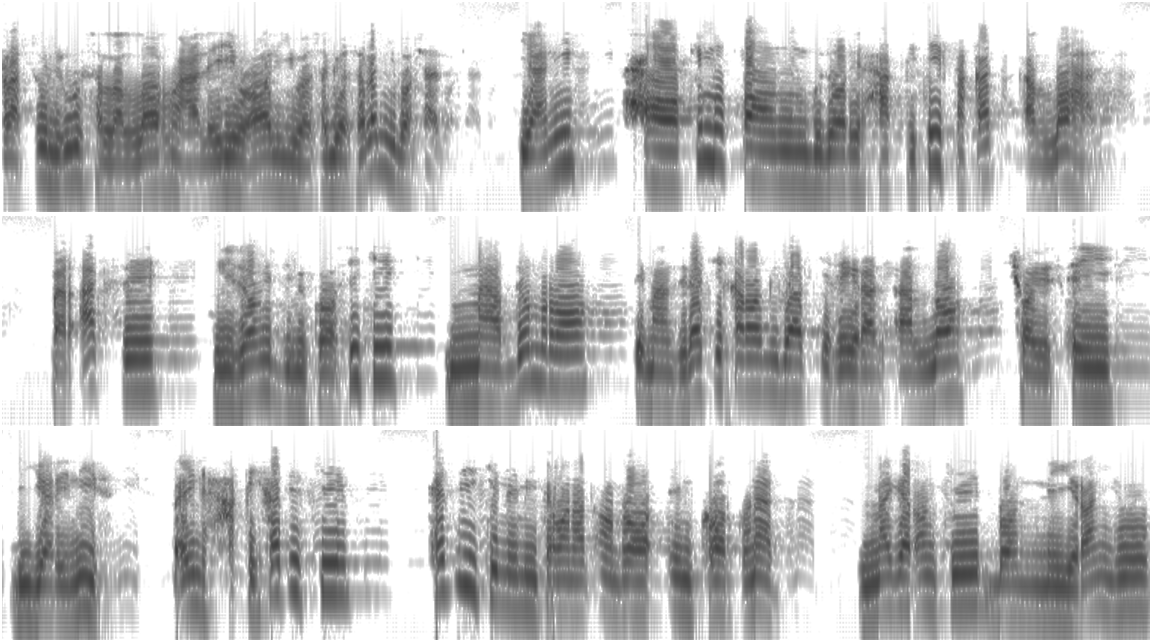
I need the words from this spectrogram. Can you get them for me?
رسول او صلی الله علیه و آله و سلم می باشد یعنی حاکم و قانونگذار حقیقی فقط الله است. برعکس نظام دموکراسی که مردم را به منزلتی قرار می‌داد که غیر از الله شایسته دیگری نیست. و این حقیقت است که کسی که نمی‌تواند آن را انکار کند مگر آنکه با نیرنگ و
